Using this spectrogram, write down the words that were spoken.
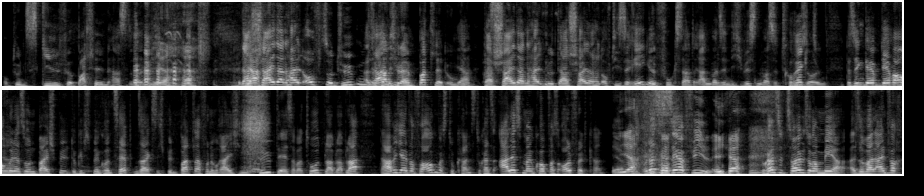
ob du ein Skill für Butteln hast oder nicht. Und da Ja. scheitern halt oft so Typen Also dran, kann ich mit einem Butlet umgehen. ja, da scheitern halt nur, da scheitern halt oft diese Regelfuchser dran, weil sie nicht wissen, was sie tun Korrekt. sollen. Deswegen, der, der war auch wieder so ein Beispiel. Du gibst mir ein Konzept und sagst, ich bin Butler von einem reichen Typ, der ist aber tot, bla bla bla. Da habe ich einfach vor Augen, was du kannst. Du kannst alles in meinem Kopf, was Alfred kann. Ja. Und das ist sehr viel. Ja. Du kannst im Zweifel sogar mehr. Also, weil einfach,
